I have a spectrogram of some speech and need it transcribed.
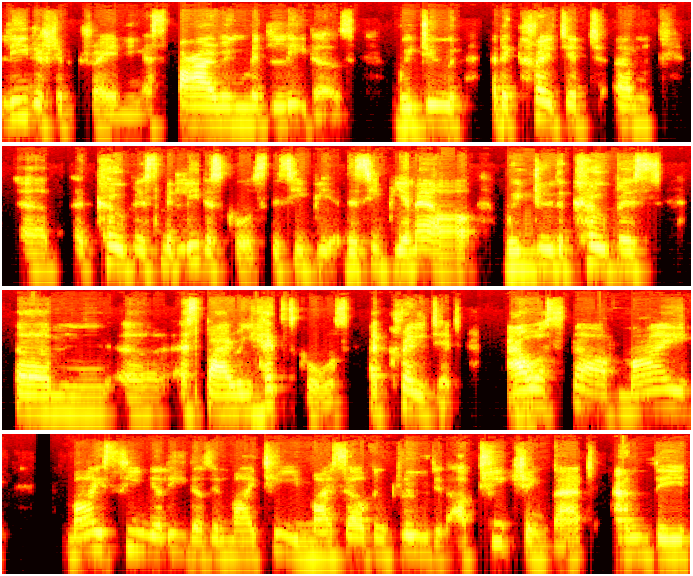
leadership training, aspiring middle leaders. We do an accredited um, uh, COBIS middle leaders course, the, CP, the CPML. We do the COBIS um, uh, aspiring heads course, accredited. Our staff, my my senior leaders in my team, myself included, are teaching that, and the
